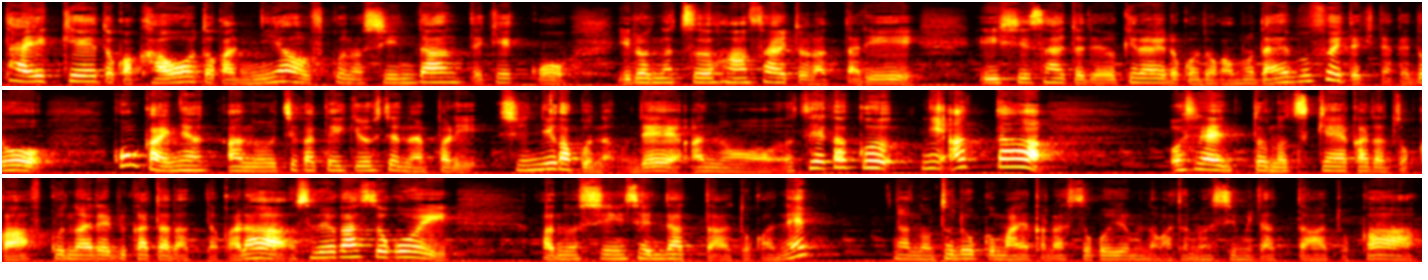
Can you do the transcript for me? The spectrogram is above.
体型とか顔とかに似合う服の診断って結構いろんな通販サイトだったり EC サイトで受けられることがもうだいぶ増えてきたけど今回ねあのうちが提供してるのはやっぱり心理学なのであの性格に合ったおしゃれとの付き合い方とか服の選び方だったからそれがすごいあの新鮮だったとかねあの届く前からすごい読むのが楽しみだったとか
